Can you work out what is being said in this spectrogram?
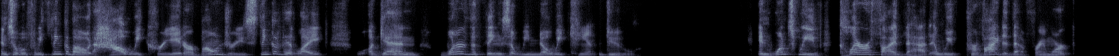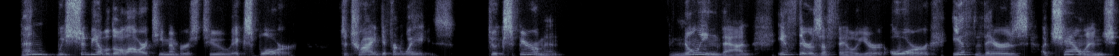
And so, if we think about how we create our boundaries, think of it like, again, what are the things that we know we can't do? And once we've clarified that and we've provided that framework, then we should be able to allow our team members to explore, to try different ways, to experiment. Knowing that if there's a failure or if there's a challenge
